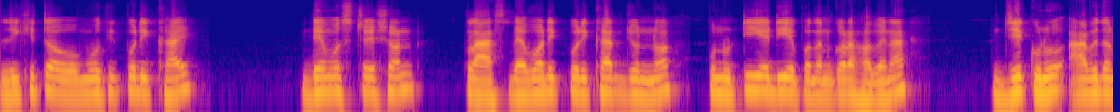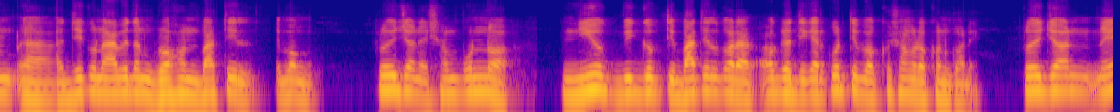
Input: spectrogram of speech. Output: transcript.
লিখিত ও মৌখিক পরীক্ষায় ডেমনস্ট্রেশন ক্লাস ব্যবহারিক পরীক্ষার জন্য কোনো টিএডিএ প্রদান করা হবে না। যে কোনো আবেদন যে কোনো আবেদন গ্রহণ বাতিল এবং প্রয়োজনে সম্পূর্ণ নিয়োগ বিজ্ঞপ্তি বাতিল করার অগ্রাধিকার কর্তৃপক্ষ সংরক্ষণ করে। প্রয়োজনে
